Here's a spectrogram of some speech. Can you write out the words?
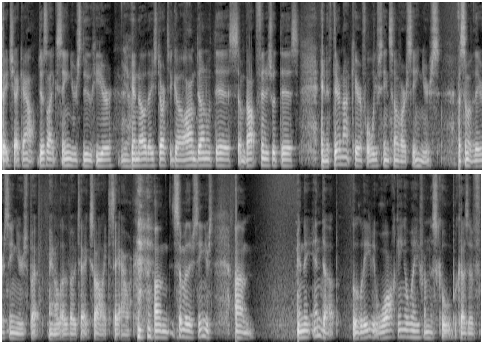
they check out just like seniors do here yeah. you know they start to go i'm done with this i'm about finished with this and if they're not careful we've seen some of our seniors uh, some of their seniors but man i love the votech so i like to say our um, some of their seniors um, and they end up leaving, walking away from the school because of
